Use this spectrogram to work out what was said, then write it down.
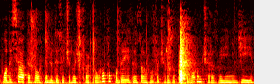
по 10 жовтня 2024 року, куди йде загроза через атаку ворогом, через воєнні дії.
